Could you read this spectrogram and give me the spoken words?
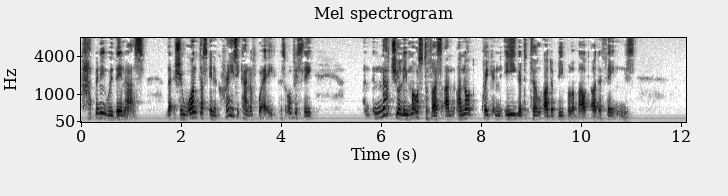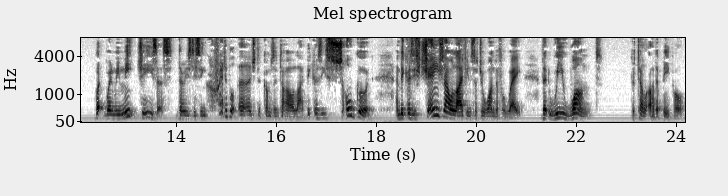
happening within us that should want us in a crazy kind of way, because obviously naturally, most of us are, are not quick and eager to tell other people about other things. But when we meet Jesus, there is this incredible urge that comes into our life because he's so good and because he's changed our life in such a wonderful way that we want to tell other people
